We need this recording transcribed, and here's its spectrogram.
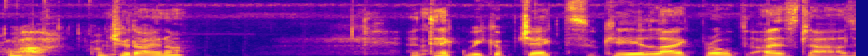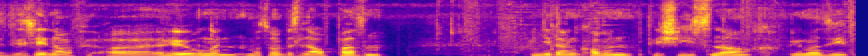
Wow, kommt wieder einer? Attack Weak Objects, okay, Like Probe, alles klar. Also die stehen auf äh, Erhöhungen, muss man ein bisschen aufpassen, wenn die dann kommen. Die schießen auch, wie man sieht.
